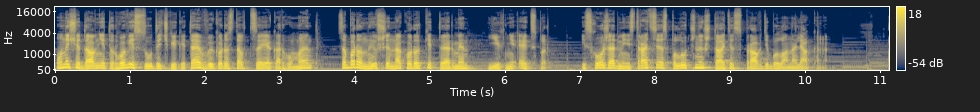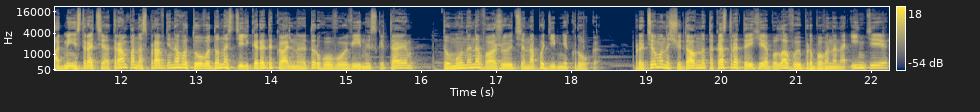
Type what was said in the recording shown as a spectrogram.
У нещодавній торговій сутички Китай використав це як аргумент, заборонивши на короткий термін їхній експорт. І, схоже, адміністрація Сполучених Штатів справді була налякана. Адміністрація Трампа насправді не готова до настільки радикальної торгової війни з Китаєм, тому не наважується на подібні кроки. При цьому нещодавно така стратегія була випробована на Індії,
